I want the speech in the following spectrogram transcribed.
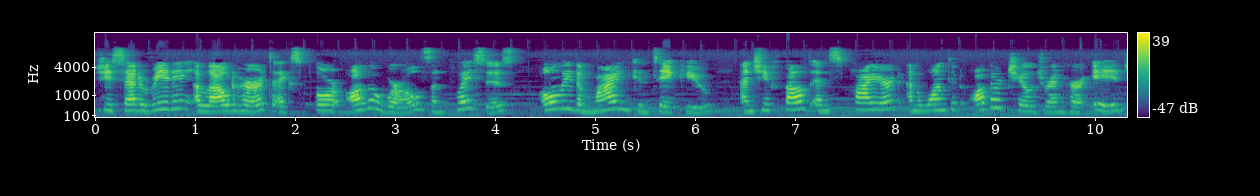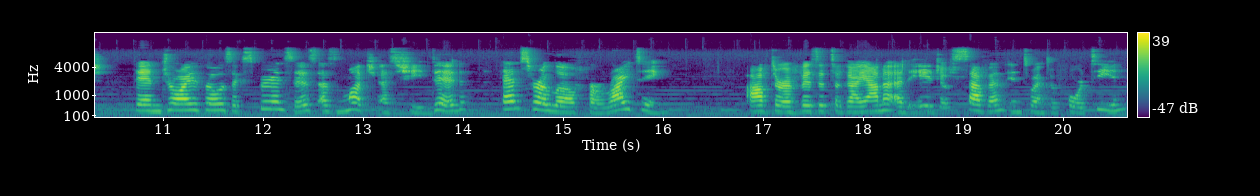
She said reading allowed her to explore other worlds and places only the mind can take you, and she felt inspired and wanted other children her age to enjoy those experiences as much as she did, hence her love for writing. After a visit to Guyana at the age of 7 in 2014,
